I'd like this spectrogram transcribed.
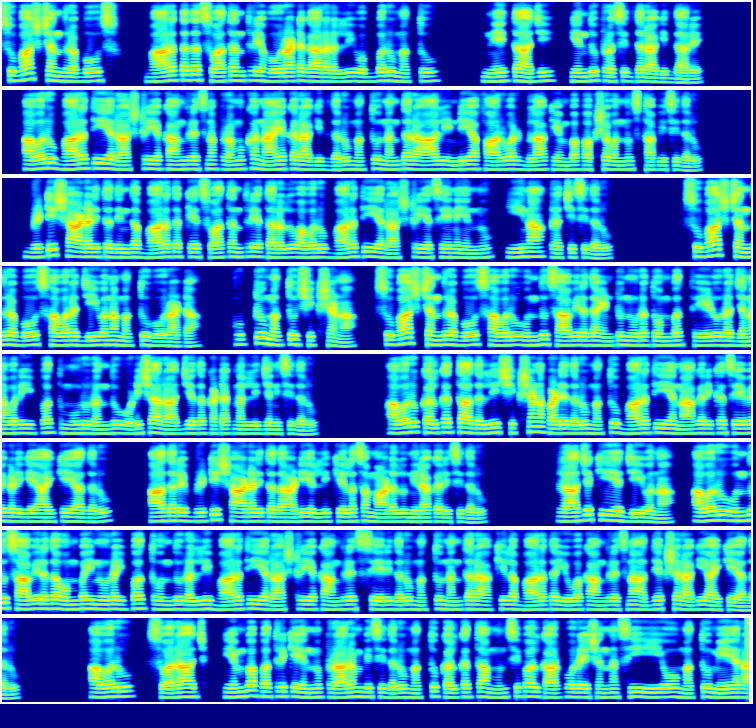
ಸುಭಾಷ್ ಚಂದ್ರ ಬೋಸ್, ಭಾರತದ ಸ್ವಾತಂತ್ರ್ಯ ಹೋರಾಟಗಾರರಲ್ಲಿ ಒಬ್ಬರು ಮತ್ತು ನೇತಾಜಿ ಎಂದು ಪ್ರಸಿದ್ಧರಾಗಿದ್ದಾರೆ. ಅವರು ಭಾರತೀಯ ರಾಷ್ಟ್ರೀಯ ಕಾಂಗ್ರೆಸ್ನ ಪ್ರಮುಖ ನಾಯಕರಾಗಿದ್ದರು ಮತ್ತು ನಂತರ ಆಲ್ ಇಂಡಿಯಾ ಫಾರ್ವರ್ಡ್ ಬ್ಲಾಕ್ ಎಂಬ ಪಕ್ಷವನ್ನು ಸ್ಥಾಪಿಸಿದರು. ಬ್ರಿಟಿಷ್ ಆಡಳಿತದಿಂದ ಭಾರತಕ್ಕೆ ಸ್ವಾತಂತ್ರ್ಯ ತರಲು ಅವರು ಭಾರತೀಯ ರಾಷ್ಟ್ರೀಯ ಸೇನೆಯನ್ನು ಈನಾ ರಚಿಸಿದರು. ಸುಭಾಷ್ ಚಂದ್ರ ಬೋಸ್ ಅವರ ಜೀವನ ಮತ್ತು ಹೋರಾಟ, ಹುಟ್ಟು ಮತ್ತು ಶಿಕ್ಷಣ ಸುಭಾಷ್ ಚಂದ್ರ ಬೋಸ್ ಅವರು ಒಂದು ಸಾವಿರದ ಎಂಟುನೂರ ತೊಂಬತ್ತೇಳರ ಜನವರಿ ಇಪ್ಪತ್ತ್ ರಂದು ಒಡಿಶಾ ರಾಜ್ಯದ ಕಟಕ್ನಲ್ಲಿ ಜನಿಸಿದರು. ಅವರು ಕಲ್ಕತ್ತಾದಲ್ಲಿ ಶಿಕ್ಷಣ ಪಡೆದರು ಮತ್ತು ಭಾರತೀಯ ನಾಗರಿಕ ಸೇವೆಗಳಿಗೆ ಆಯ್ಕೆಯಾದರು, ಆದರೆ ಬ್ರಿಟಿಷ್ ಆಡಳಿತದ ಅಡಿಯಲ್ಲಿ ಕೆಲಸ ಮಾಡಲು ನಿರಾಕರಿಸಿದರು. ರಾಜಕೀಯ ಜೀವನ, ಅವರು ಒಂದು ಸಾವಿರದ ಒಂಬೈನೂರ ಇಪ್ಪತ್ತೊಂದರಲ್ಲಿ ಭಾರತೀಯ ರಾಷ್ಟ್ರೀಯ ಕಾಂಗ್ರೆಸ್ ಸೇರಿದರು ಮತ್ತು ನಂತರ ಅಖಿಲ ಭಾರತ ಯುವ ಕಾಂಗ್ರೆಸ್ನ ಅಧ್ಯಕ್ಷರಾಗಿ ಆಯ್ಕೆಯಾದರು. ಅವರು ಸ್ವರಾಜ್ ಎಂಬ ಪತ್ರಿಕೆಯನ್ನು ಪ್ರಾರಂಭಿಸಿದರು ಮತ್ತು ಕಲ್ಕತ್ತಾ ಮುನ್ಸಿಪಲ್ ಕಾರ್ಪೊರೇಷನ್ನ ಸಿಇಒ ಮತ್ತು ಮೇಯರ್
